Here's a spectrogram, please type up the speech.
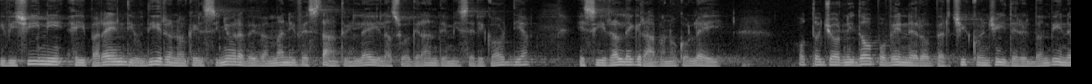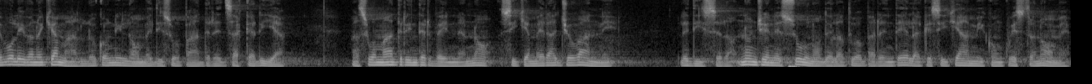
I vicini e i parenti udirono che il Signore aveva manifestato in lei la sua grande misericordia e si rallegravano con lei. Otto giorni dopo vennero per circoncidere il bambino e volevano chiamarlo con il nome di suo padre, Zaccaria. Ma sua madre intervenne, no, si chiamerà Giovanni. Le dissero, non c'è nessuno della tua parentela che si chiami con questo nome.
